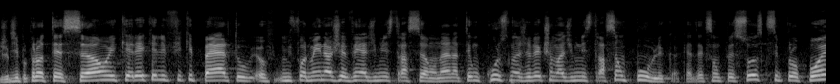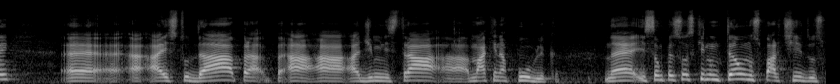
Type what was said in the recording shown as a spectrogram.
de proteção e querer que ele fique perto. Eu me formei na GV em administração, né? Tem um curso na GV que chama Administração Pública, quer dizer que são pessoas que se propõem é, a, a, estudar para administrar a máquina pública. Né? E são pessoas que não estão nos partidos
